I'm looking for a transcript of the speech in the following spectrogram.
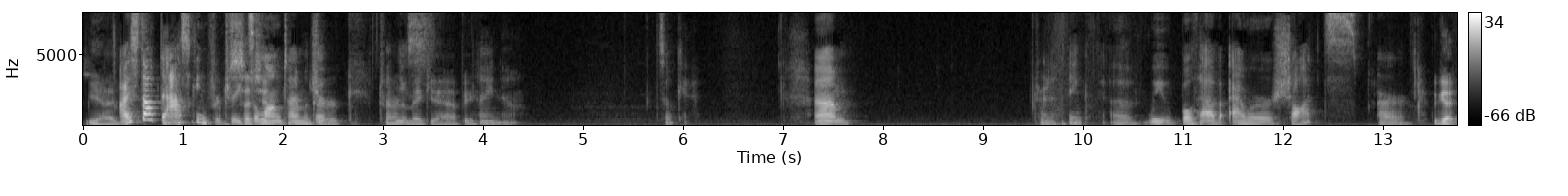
Yeah, I stopped asking for treats a long time ago. Jerk, trying to make you happy. I know. It's okay. Um, trying to think of we both have our shots. Our We got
